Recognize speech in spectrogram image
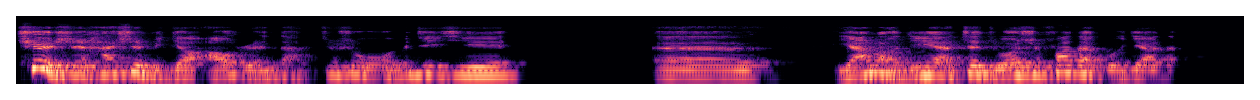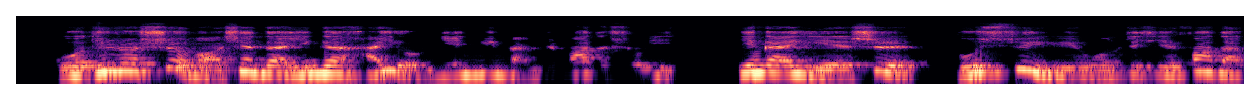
确实还是比较熬人的。就是我们这些呃养老金啊，这主要是发达国家的。我听说社保现在应该还有年均百分之八的收益。应该也是不逊于我们这些发达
